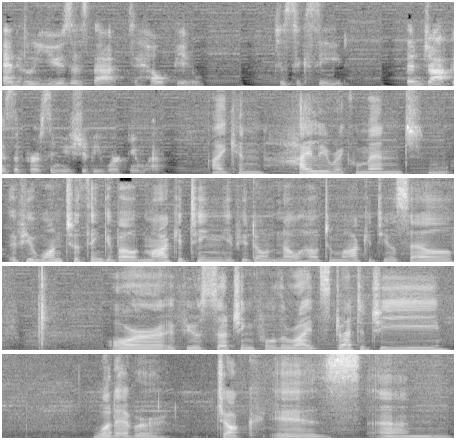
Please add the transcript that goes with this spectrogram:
and who uses that to help you to succeed, then Jock is the person you should be working with. I can highly recommend if you want to think about marketing, if you don't know how to market yourself, or if you're searching for the right strategy, whatever. Jock is an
